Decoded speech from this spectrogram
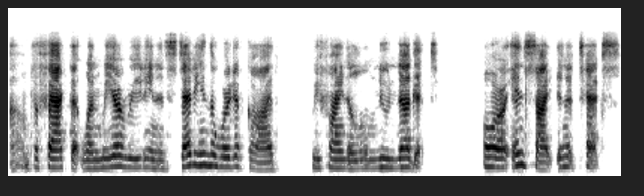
um, the fact that when we are reading and studying the Word of God, we find a little new nugget or insight in a text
